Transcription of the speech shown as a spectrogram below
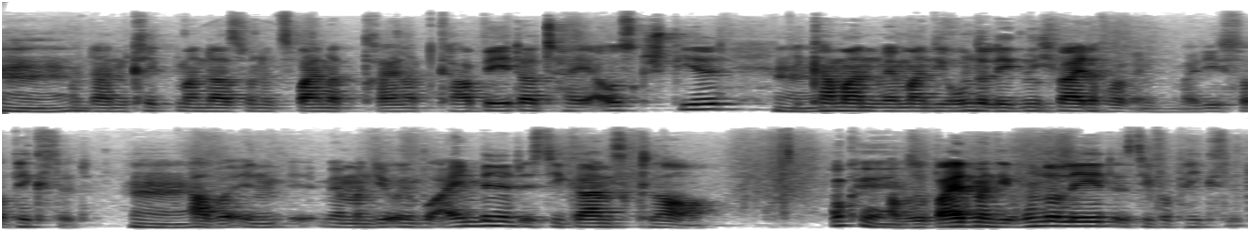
Hm. Und dann kriegt man da so eine 200, 300 KB Datei ausgespielt. Die Mhm. kann man, wenn man die runterlädt, nicht weiterverwenden, weil die ist verpixelt. Hm. Aber in, wenn man die irgendwo einbindet, ist die ganz klar. Okay. Aber sobald man die runterlädt, ist die verpixelt.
